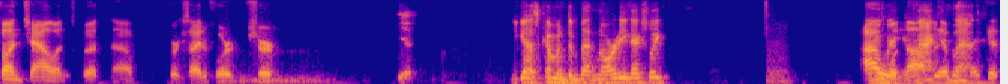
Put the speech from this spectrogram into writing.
fun challenge, but uh, we're excited for it sure. Yeah. You guys coming to Bettinardi next week? I will not be able to make it.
